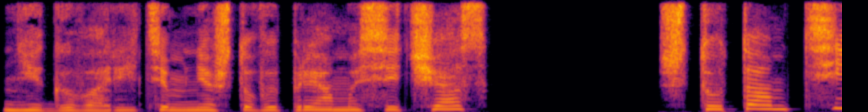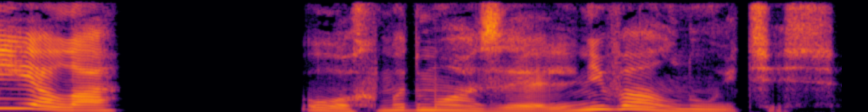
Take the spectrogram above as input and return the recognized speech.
Не говорите мне, что вы прямо сейчас... Что там тело? «Ох, мадемуазель, не волнуйтесь.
